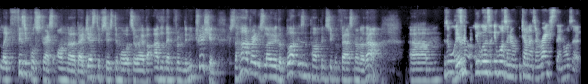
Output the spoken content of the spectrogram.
like physical stress on the digestive system or whatsoever other than from the nutrition. Because the heart rate is low the blood isn't pumping super fast none of that. Um So it's there- not- it was it wasn't done as a race then was it?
